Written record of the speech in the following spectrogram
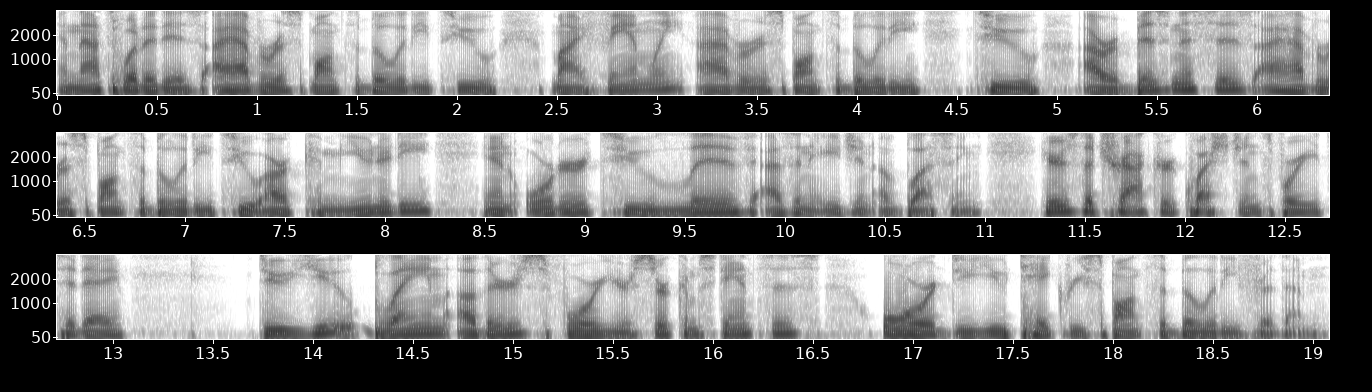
And that's what it is. I have a responsibility to my family. I have a responsibility to our businesses. I have a responsibility to our community in order to live as an agent of blessing. Here's the tracker questions for you today. Do you blame others for your circumstances or do you take responsibility for them?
